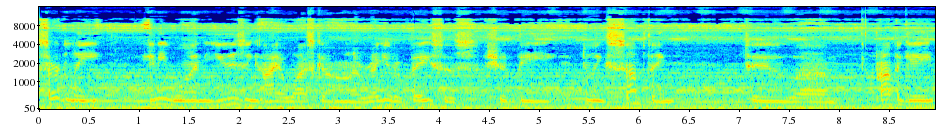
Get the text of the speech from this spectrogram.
Certainly, anyone using ayahuasca on a regular basis should be doing something to um, propagate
